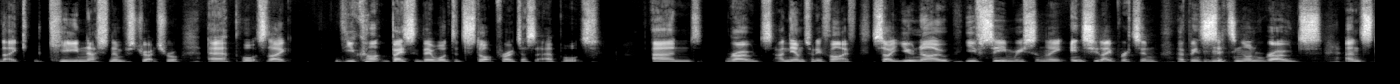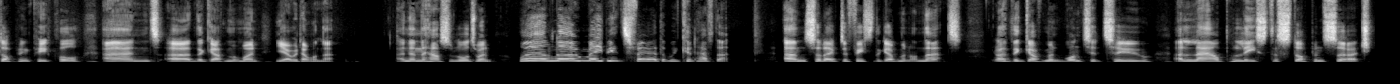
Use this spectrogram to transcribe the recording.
like key national infrastructure or airports. Like you can't. Basically, they wanted to stop protests at airports and roads and the M25. So you know, you've seen recently, Insulate Britain have been mm-hmm. sitting on roads and stopping people, and uh, the government went, "Yeah, we don't want that." And then the House of Lords went, well, no, maybe it's fair that we could have that. Um, so they've defeated the government on that. Uh, the government wanted to allow police to stop and search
